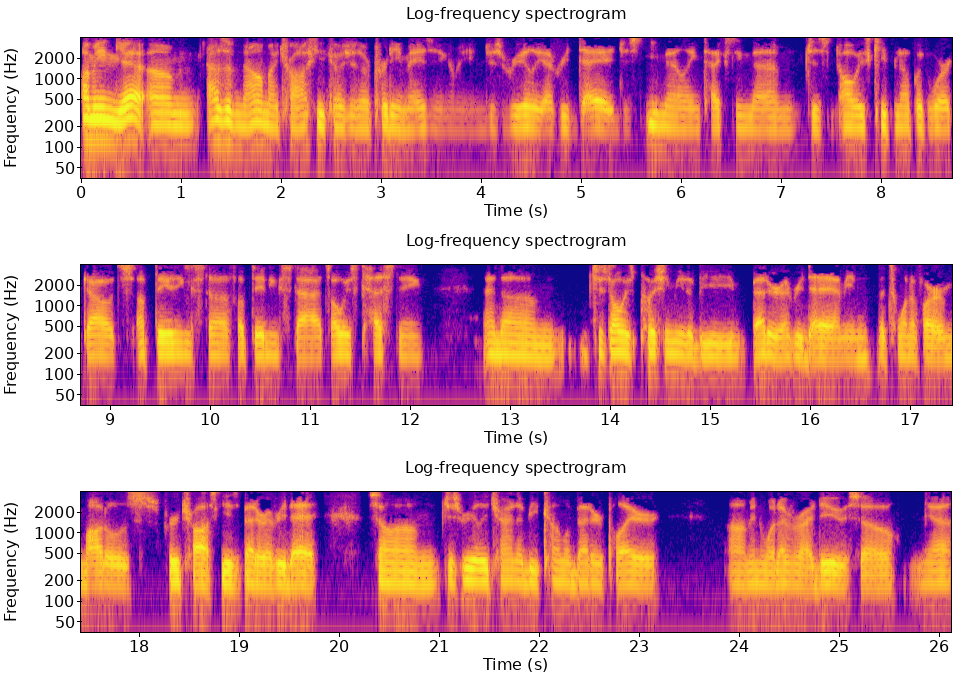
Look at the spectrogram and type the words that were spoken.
I mean, yeah, um, as of now, my Trosky coaches are pretty amazing. I mean, just really every day, just emailing, texting them, just always keeping up with workouts, updating stuff, updating stats, always testing, and um, just always pushing me to be better every day. I mean, that's one of our models for Trosky is better every day. So, um, just really trying to become a better player um, in whatever I do. So yeah,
